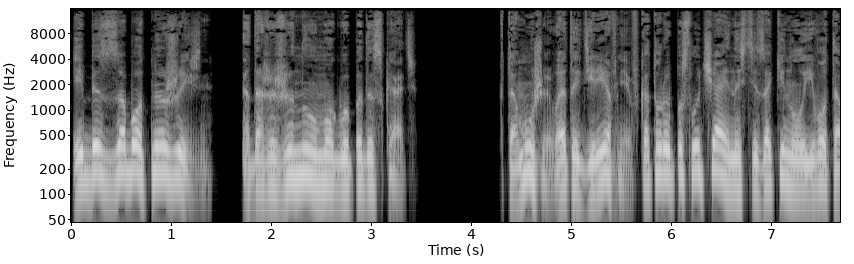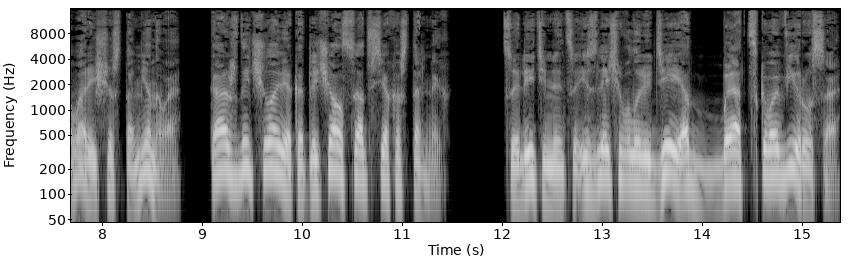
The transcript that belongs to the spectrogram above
и беззаботную жизнь. Да даже жену мог бы подыскать. К тому же в этой деревне, в которую по случайности закинул его товарища Стаменова, каждый человек отличался от всех остальных. Целительница излечивала людей от бэтского вируса,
